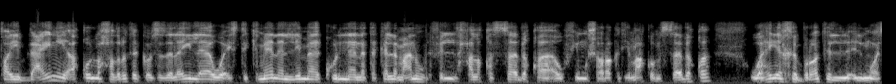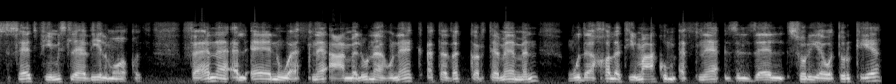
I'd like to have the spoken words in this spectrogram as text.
طيب دعيني أقول لحضرتك أستاذة ليلى واستكمالا لما كنا نتكلم عنه في الحلقة السابقة أو في مشاركتي معكم السابقة وهي خبرات المؤسسات في مثل هذه المواقف. فأنا الآن وأثناء عملنا هناك أتذكر تماما مداخلتي معكم أثناء زلزال سوريا وتركيا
